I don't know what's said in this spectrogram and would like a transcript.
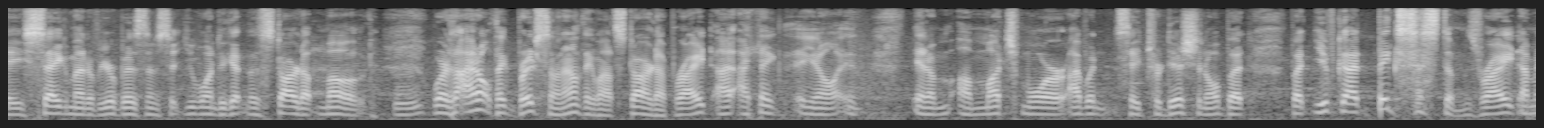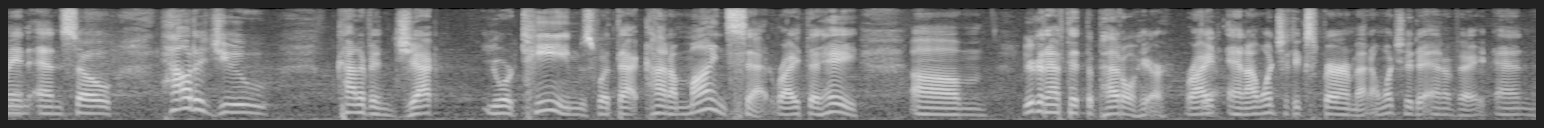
a segment of your business that you wanted to get in the startup mode. Mm -hmm. Whereas I don't think Bridgestone, I don't think about startup, right? I, I think, you know, in, in a, a much more, I wouldn't say traditional, but, but you've got big systems, right? I mean, and so how did you kind of inject your teams with that kind of mindset, right? That, hey, um, you're going to have to hit the pedal here, right? Yeah. And I want you to experiment. I want you to innovate. And,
